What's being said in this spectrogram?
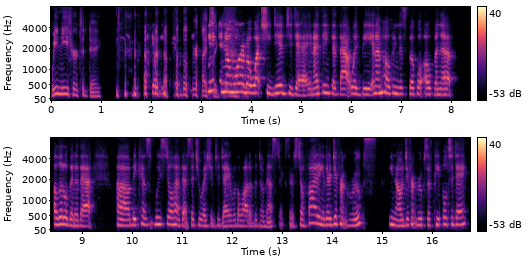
we need her today. we need to know more about what she did today. And I think that that would be, and I'm hoping this book will open up a little bit of that uh, because we still have that situation today with a lot of the domestics. They're still fighting. There are different groups, you know, different groups of people today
